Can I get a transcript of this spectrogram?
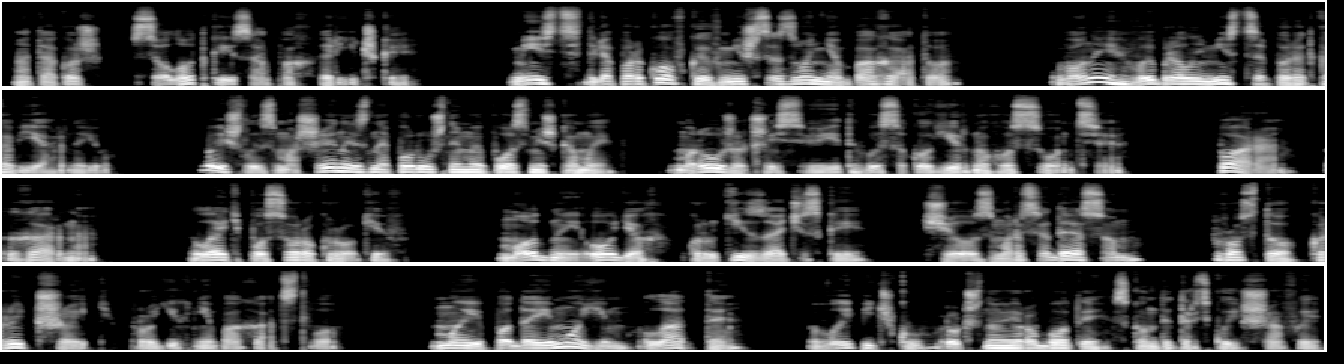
а також солодкий запах річки. Місць для парковки в міжсезоння багато. Вони вибрали місце перед кав'ярнею, вийшли з машини з непорушними посмішками, мружачись від високогірного сонця. Пара гарна, ледь по сорок років, модний одяг, круті зачіски, що з Мерседесом просто кричить про їхнє багатство. Ми подаємо їм латте, випічку ручної роботи з кондитерської шафи,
